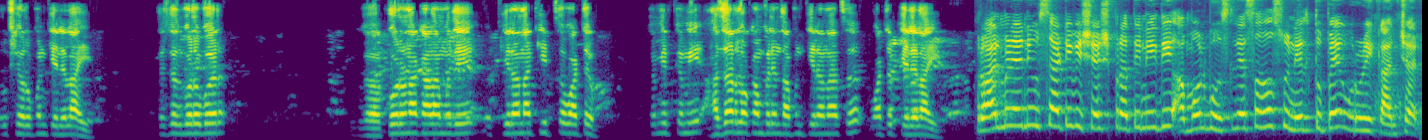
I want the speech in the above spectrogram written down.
वृक्षारोपण केलेलं आहे. त्याच्याच बरोबर कोरोना काळामध्ये किराणा किटचं वाटप कमीत कमी हजार लोकांपर्यंत आपण किराणाचं वाटप केलेलं आहे. रॉयल मीडिया न्यूजसाठी विशेष प्रतिनिधी अमोल भोसलेसह सुनील तुपे उरुळी कांचन.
